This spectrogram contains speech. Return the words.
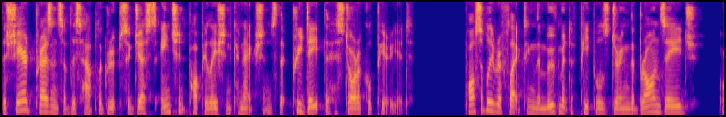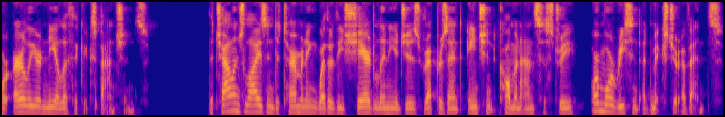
The shared presence of this haplogroup suggests ancient population connections that predate the historical period, possibly reflecting the movement of peoples during the Bronze Age or earlier Neolithic expansions. The challenge lies in determining whether these shared lineages represent ancient common ancestry or more recent admixture events.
